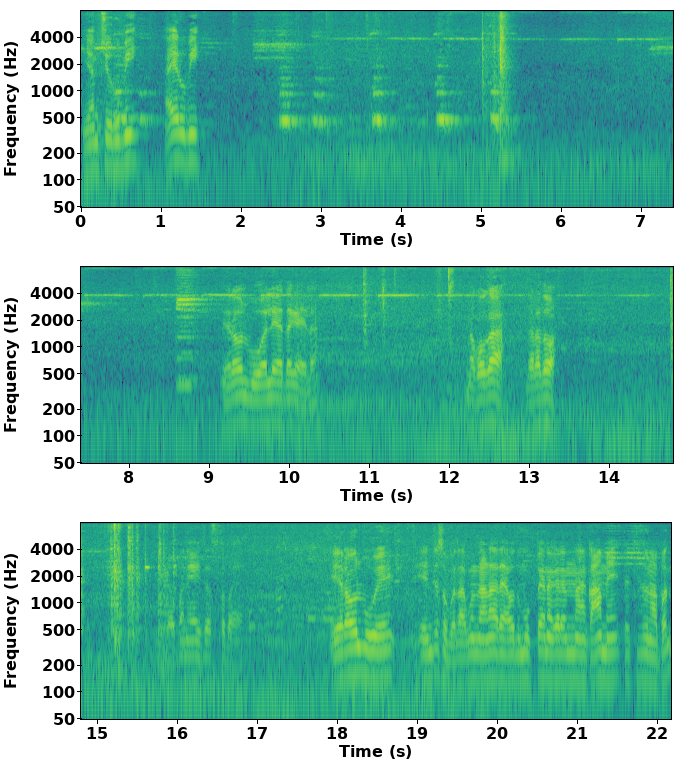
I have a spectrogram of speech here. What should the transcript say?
ही आमची रुबी. आहे रुबी. राहुल बोवाले आता घ्यायला. नको का? जरा तो पण यायचं असतं बाहेर. हे राहुल भाऊ आहे. यांच्यासोबत आपण जाणार आहे. आहोत मुक्तानगर यांना काम आहे. तर तिथून आपण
